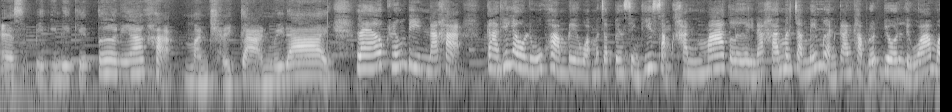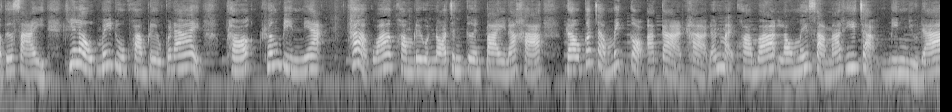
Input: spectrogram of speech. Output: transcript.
air speed indicator เนี่ยค่ะ มันใช้การไม่ได้แล้วเครื่องบินนะคะ การที่เรารู้ความเร็วมันจะเป็นสิ่งที่สำคัญมากเลยนะคะ มันจะไม่เหมือนการขับรถยนต์หรือว่ามอเตอร์ไซค์ที่เราไม่ดูความเร็วก็ได้ เพราะเครื่องบินเนี่ยถ้าหากว่าความเร็วน้อยจนเกินไปนะคะ เราก็จะไม่เกาะอากาศค่ะ นั่นหมายความว่าเราไม่สามารถที่จะบินอยู่ได้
